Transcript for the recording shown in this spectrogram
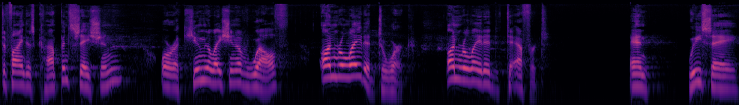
defined as compensation or accumulation of wealth unrelated to work, unrelated to effort. And we say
